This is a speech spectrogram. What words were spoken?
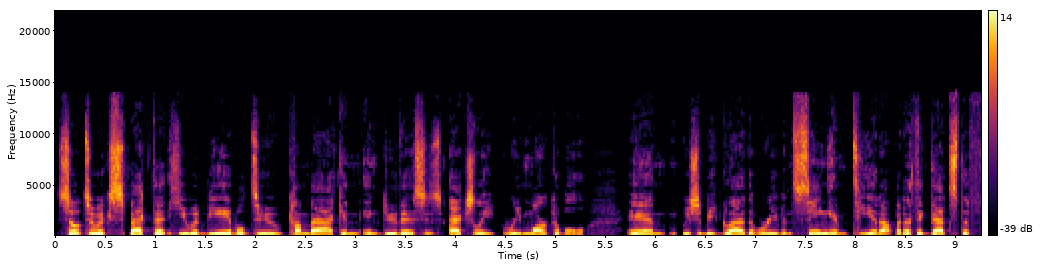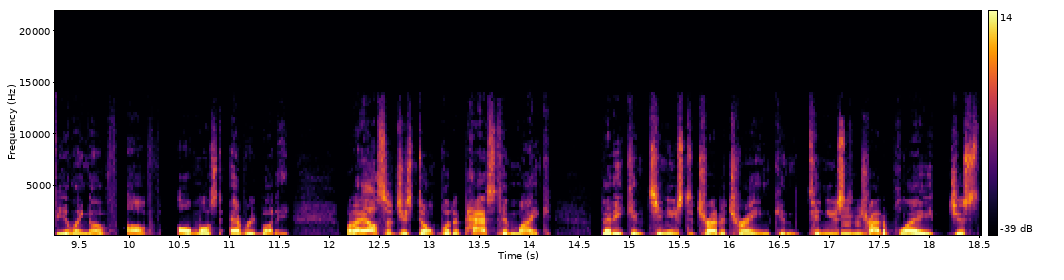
so to expect that he would be able to come back and, and do this is actually remarkable. And we should be glad that we're even seeing him tee it up. And i think that's the feeling of of almost everybody. But I also just don't put it past him, Mike, that he continues to try to train, continues mm-hmm. to try to play just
